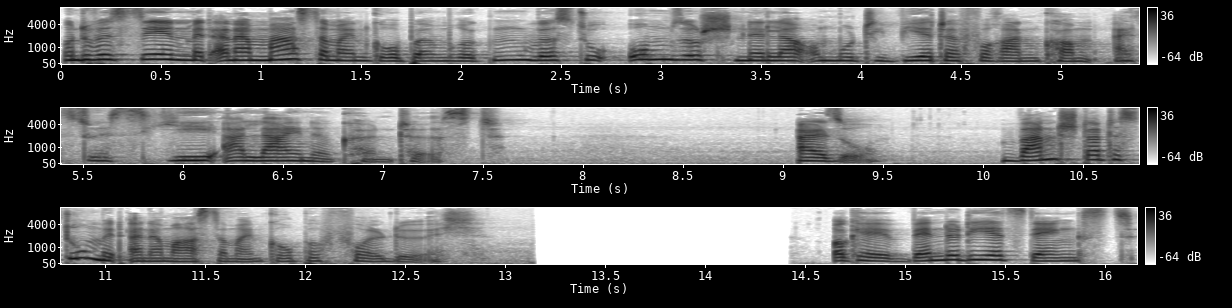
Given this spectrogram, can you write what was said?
Und du wirst sehen, mit einer Mastermind-Gruppe im Rücken wirst du umso schneller und motivierter vorankommen, als du es je alleine könntest. Also, wann startest du mit einer Mastermind-Gruppe voll durch? Okay, wenn du dir jetzt denkst,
